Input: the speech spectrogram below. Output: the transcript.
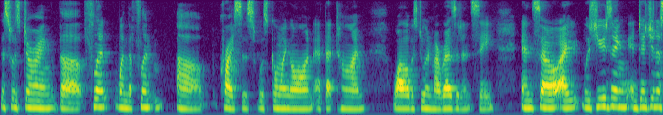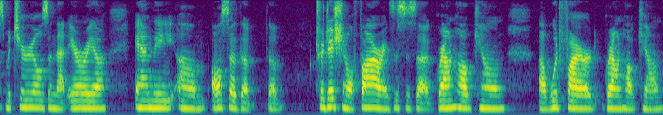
This was during the Flint, when the Flint uh, crisis was going on at that time while I was doing my residency. And so I was using indigenous materials in that area and the um, also the, the traditional firings. This is a groundhog kiln, a wood fired groundhog kiln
